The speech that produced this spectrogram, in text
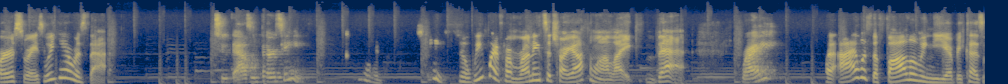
first race. What year was that? 2013. Oh, geez. So we went from running to triathlon like that. Right? But I was the following year because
